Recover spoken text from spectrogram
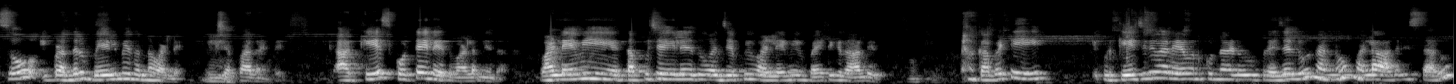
సో ఇప్పుడు అందరూ బెయిల్ మీద ఉన్న వాళ్ళే. చెప్పాలంటే. ఆ కేసు కొట్టేయలేదు వాళ్ళ మీద. వాళ్ళేమీ తప్పు చేయలేదు అని చెప్పి వాళ్ళేమీ బయటికి రాలేదు. కాబట్టి ఇప్పుడు కేజ్రీవాల్ ఏమనుకున్నాడు? ప్రజలు నన్ను మళ్ళీ ఆదరిస్తారు.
